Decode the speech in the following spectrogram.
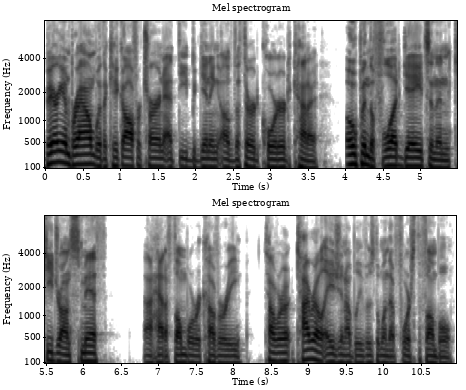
Barion Brown with a kickoff return at the beginning of the third quarter to kind of open the floodgates, and then Keidron Smith uh, had a fumble recovery. Tyre- Tyrell Ajian, I believe, was the one that forced the fumble,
